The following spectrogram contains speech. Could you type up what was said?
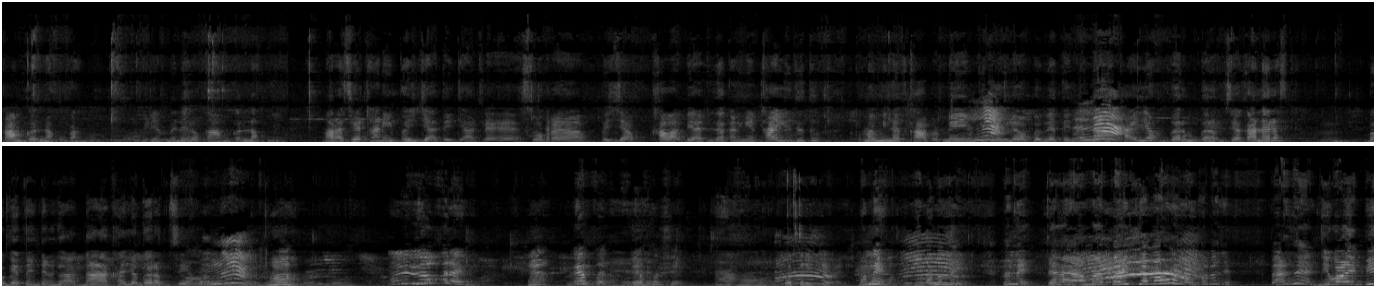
કામ કરી નાખું કા મીડિયમ બનેલો કામ કરી નાખું. મારા જેઠાણી ભજીયા દઈ ગયા એટલે છોકરા ભજીયા ખાવા બે દીધા કારણ કે ખાઈ લીધું હતું કે મમ્મી નથી ખાવા પણ મેં લેવો બબે તઈ ના દાણા ખાઈ લ્યો ગરમ ગરમ છે. કાને રે બબે ત્રણ ત્રણ ગા- ખાઈ લ્યો ગરમ છે. હે વેફર વેફર છે. હા. પતરી કહેવાય. દિવાળી બે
